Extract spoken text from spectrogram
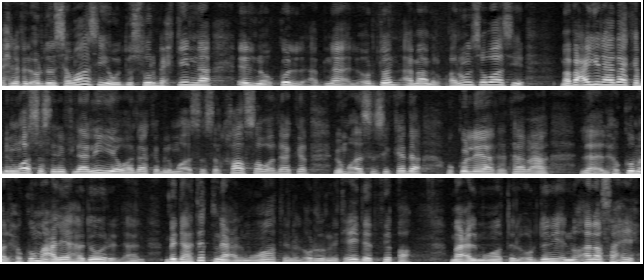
إحنا في الأردن سواسيه والدستور بيحكي لنا إنه كل أبناء الأردن أمام القانون سواسيه ما بعين هذاك بالمؤسسة الفلانية وهذاك بالمؤسسة الخاصة وهذاك بمؤسسة كذا وكلياتها تابعة للحكومة، الحكومة عليها دور الآن، بدها تقنع المواطن الأردني تعيد الثقة مع المواطن الأردني إنه أنا صحيح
